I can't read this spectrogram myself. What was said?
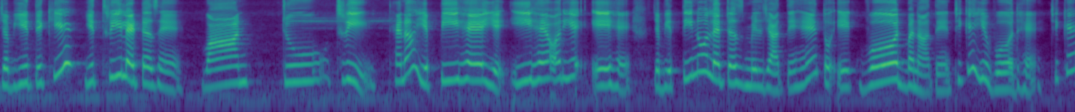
जब ये देखिए, ये थ्री लेटर्स हैं. वन, टू, थ्री, है ना? ये पी है, ये e है और ये ए है। जब ये तीनों लेटर्स मिल जाते हैं तो एक वर्ड बनाते हैं, ठीक है? ये वर्ड है, ठीक है?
